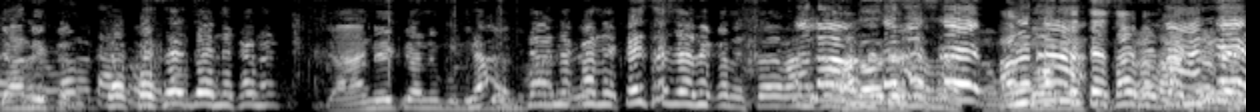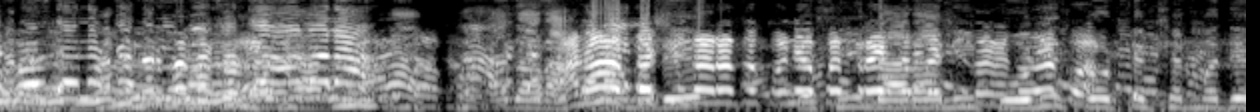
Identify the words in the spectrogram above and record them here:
जाने का? ओ, जाने का जाने का नहीं बोलूं जाने का। बुलाओ रे साहब, बुलाओ रे। आणा तहसीलदाराचं कोणी पत्र आहे? तर तहसीलदारांनी तहसीलदाराचं पोलीस दाखवा. प्रोटेक्शनमध्ये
